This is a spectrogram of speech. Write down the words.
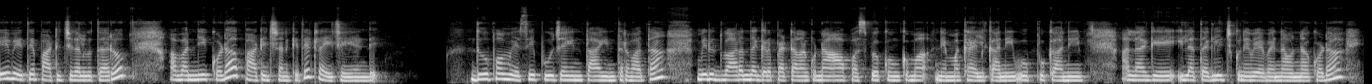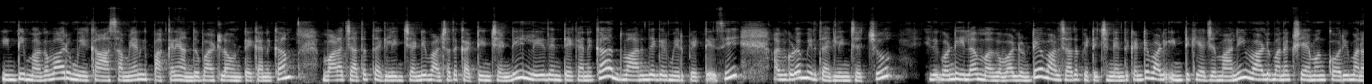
ఏవైతే పాటించగలుగుతారో అవన్నీ కూడా పాటించడానికైతే ట్రై చేయండి. ధూపం వేసి పూజ ఇంత అయిన తర్వాత మీరు ద్వారం దగ్గర పెట్టాలనుకున్న ఆ పసుపు కుంకుమ నిమ్మకాయలు కానీ ఉప్పు కానీ అలాగే ఇలా తగిలించుకునేవి ఏవైనా ఉన్నా కూడా ఇంటి మగవారు మీకు ఆ సమయానికి పక్కనే అందుబాటులో ఉంటే కనుక వాళ్ళ చేత తగిలించండి వాళ్ళ చేత కట్టించండి. లేదంటే కనుక ద్వారం దగ్గర మీరు పెట్టేసి అవి కూడా మీరు తగిలించవచ్చు ఇదిగోండి ఇలా మగవాళ్ళు ఉంటే వాళ్ళ చేత పెట్టించండి. ఎందుకంటే వాళ్ళ ఇంటికి యజమాని వాళ్ళు మన క్షేమం కోరి మన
